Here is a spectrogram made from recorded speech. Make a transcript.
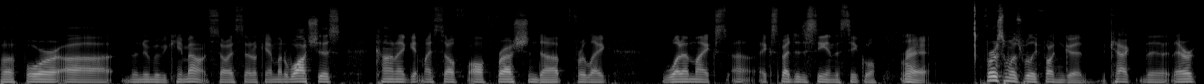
before uh, the new movie came out. So I said, okay, I'm gonna watch this, kind of get myself all freshened up for like, what am I ex- uh, expected to see in the sequel? right First one was really fucking good. The cac- the the,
